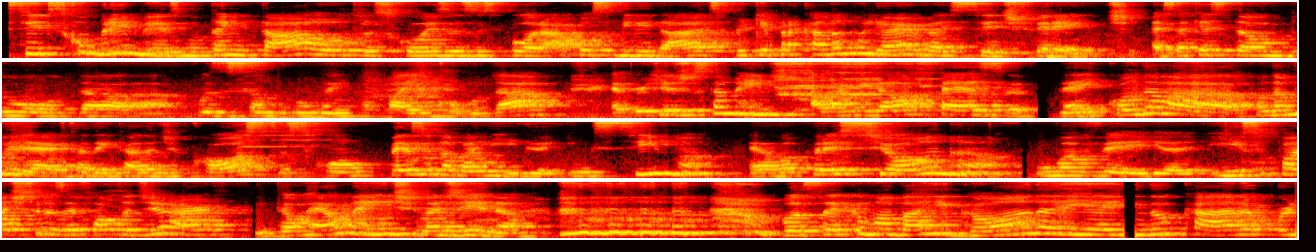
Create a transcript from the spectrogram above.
se descobrir mesmo, tentar outras coisas, explorar possibilidades, porque para cada mulher vai ser diferente. Essa questão do, da posição do mamãe e papai incomodar é porque justamente a barriga ela pesa, né? E quando, ela, quando a mulher está deitada de costas, com o peso da barriga em cima, ela pressiona uma veia e isso pode trazer falta de ar. Então, realmente, imagina você com uma barrigona e ainda o cara por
